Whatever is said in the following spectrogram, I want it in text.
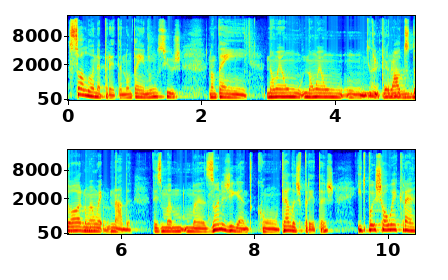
Só lona preta, não tem anúncios, não tem. Não é um, não é um, um- é tipo um ecrã. outdoor, não é um, nada. Tens uma, uma zona gigante com telas pretas e depois só o ecrã.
